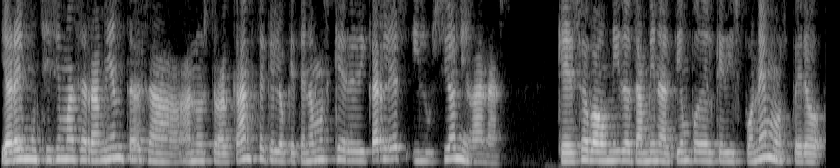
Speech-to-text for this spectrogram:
Y ahora hay muchísimas herramientas a, nuestro alcance que lo que tenemos que dedicarles es ilusión y ganas, que eso va unido también al tiempo del que disponemos, pero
